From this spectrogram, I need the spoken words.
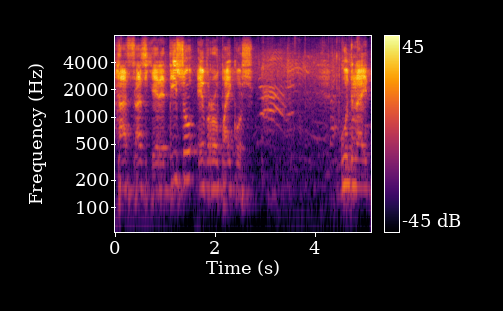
θα σας χαιρετήσω ευρωπαϊκός. Good night.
